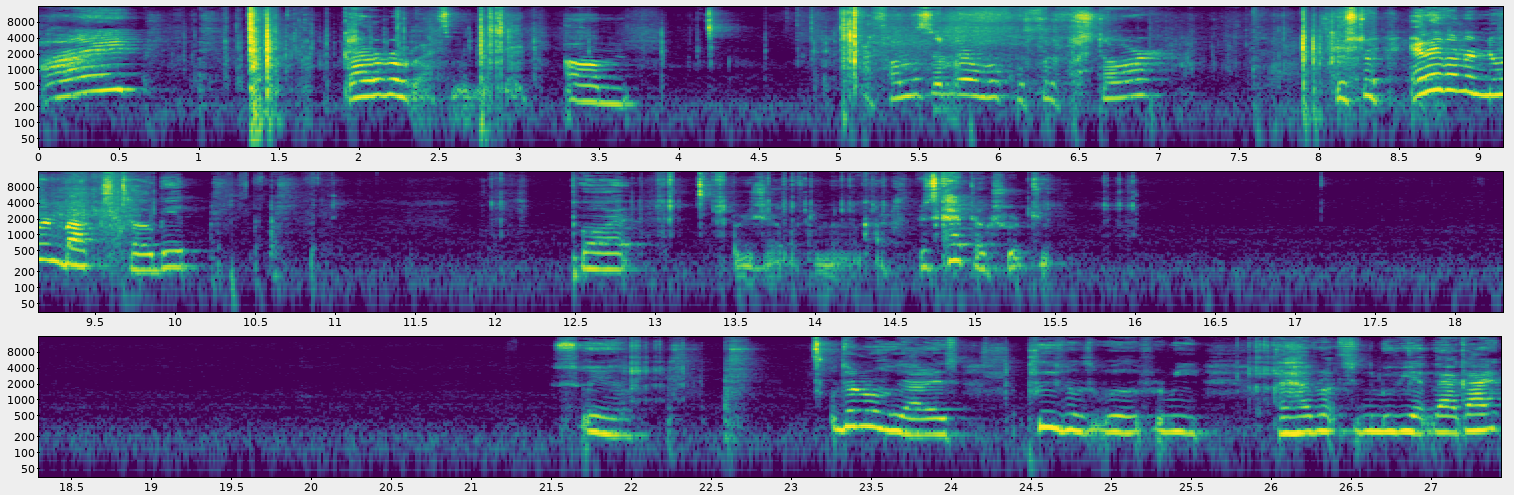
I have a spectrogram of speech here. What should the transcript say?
I got a Rugrats movie. Um, I found this at my local thrift store. Thrift store, and I got a new unbox Toby. But pretty sure I left him in the car. There's a CatDog short too. So yeah, I don't know who that is. Please don't spoil it for me. I have not seen the movie yet. That guy,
